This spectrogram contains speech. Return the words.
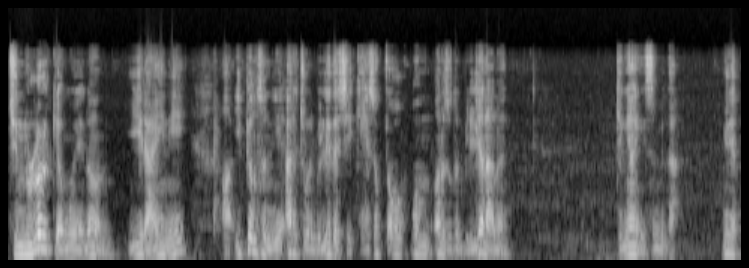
짓눌를 경우에는 이 라인이 어, 이평선이 아래쪽으로 밀리듯이 계속 조금 어느 정도 밀려나는 경향이 있습니다. 이게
